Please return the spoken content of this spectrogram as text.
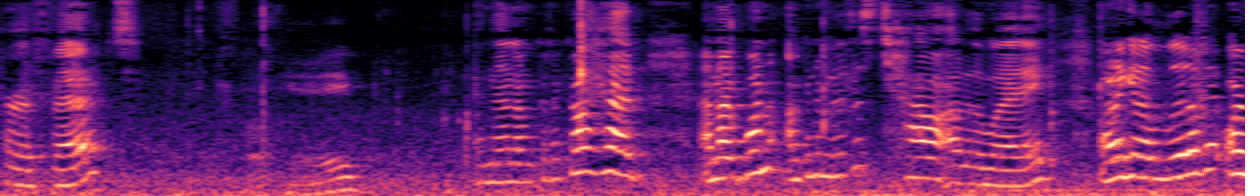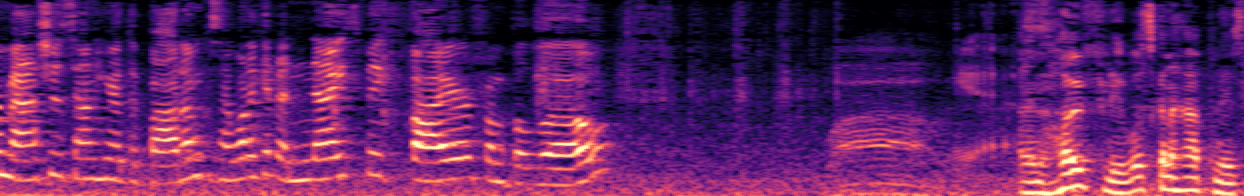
perfect. Okay. And then I'm gonna go ahead and I want I'm gonna move this towel out of the way. I want to get a little bit more matches down here at the bottom because I want to get a nice big fire from below. Wow. Yeah. And hopefully, what's going to happen is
